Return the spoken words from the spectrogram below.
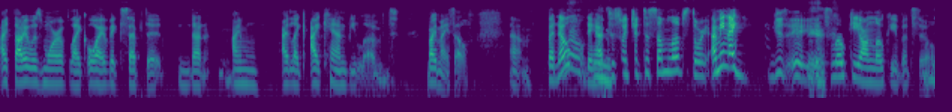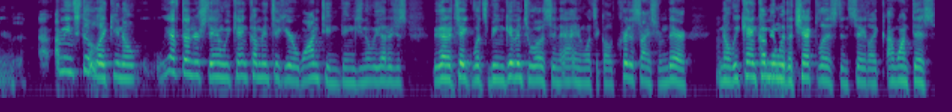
I thought it was more of like, oh, I've accepted that I'm I like I can be loved by myself. Um, but no, Well, they had mm. to switch it to some love story. I mean, I just- it, Yeah. it's Loki on Loki, but still. Yeah. I- I mean, still, like you know, we have to understand we can't come into here wanting things. You know, we got to just we got to take what's being given to us and and what's it called, criticize from there. You know, we can't come in with a checklist and say like, I want this.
